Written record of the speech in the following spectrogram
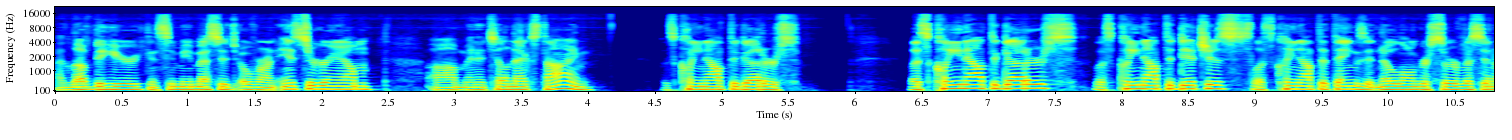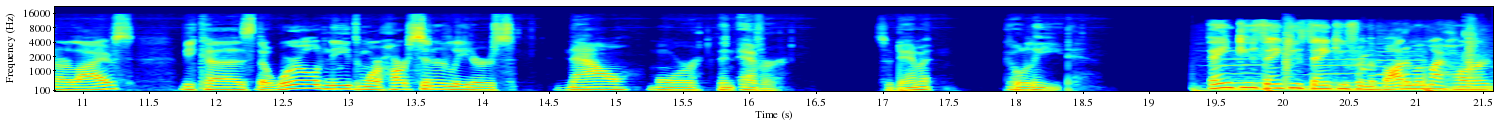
I'd love to hear. You can send me a message over on Instagram. Um, and until next time, let's clean out the gutters. Let's clean out the gutters. Let's clean out the ditches. Let's clean out the things that no longer serve us in our lives because the world needs more heart centered leaders now more than ever. So, damn it, go lead. Thank you, thank you, thank you from the bottom of my heart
